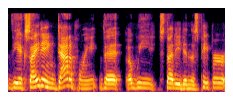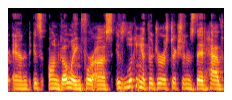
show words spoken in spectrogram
the exciting data point that uh, we studied in this paper and is ongoing for us is looking at the jurisdictions that have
